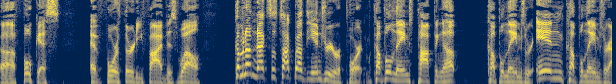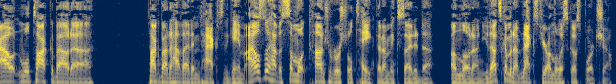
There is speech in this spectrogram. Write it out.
uh, Focus at 4:35 as well. Coming up next, let's talk about the injury report. A couple names popping up, a couple names are in, a couple names are out, and we'll talk about uh talk about how that impacts the game. I also have a somewhat controversial take that I'm excited to unload on you. That's coming up next here on the Wisco Sports Show.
